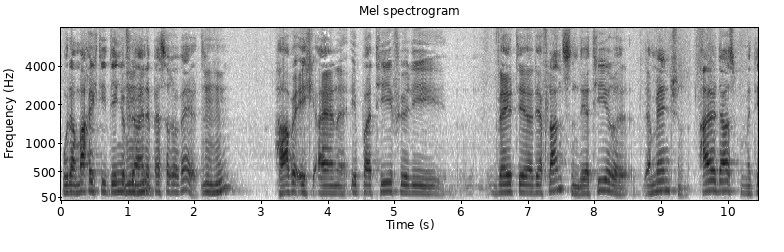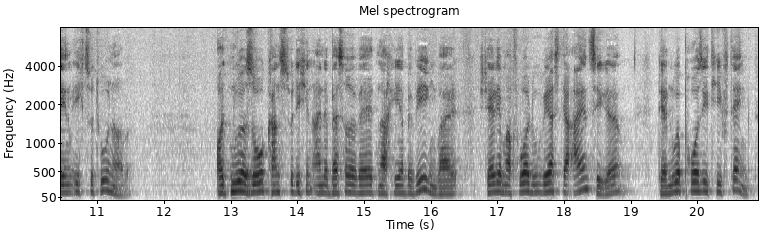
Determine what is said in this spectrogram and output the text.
Oder mache ich die Dinge für mhm. eine bessere Welt? Mhm. Habe ich eine Empathie für die Welt der, der Pflanzen, der Tiere, der Menschen? All das, mit dem ich zu tun habe. Und nur so kannst du dich in eine bessere Welt nachher bewegen, weil stell dir mal vor, du wärst der Einzige, der nur positiv denkt.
